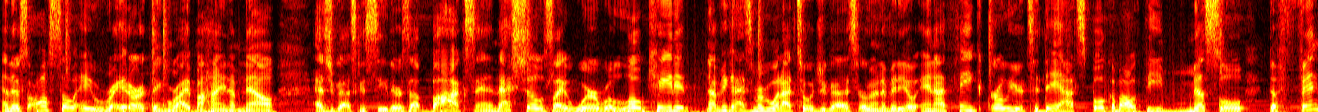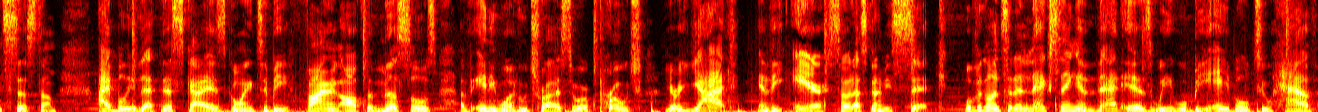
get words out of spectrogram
and there's also a radar thing right behind him. Now, as you guys can see, there's a box and that shows like where we're located. Now, if you guys remember what I told you guys earlier in the video, and I think earlier today, I spoke about the missile defense system. I believe that this guy is going to be firing off the missiles of anyone who tries to approach your yacht in the air. So that's going to be sick. Moving on to the next thing, and that is we will be able to have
